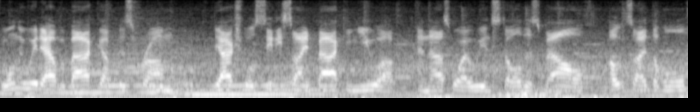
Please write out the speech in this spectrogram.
the only way to have a backup is from the actual city side backing you up. And that's why we install this valve outside the home.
